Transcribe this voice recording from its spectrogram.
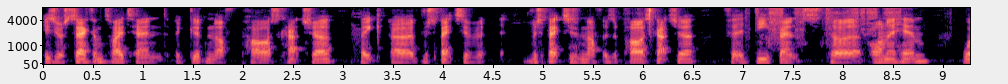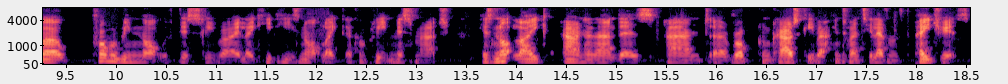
is your second tight end a good enough pass catcher, like uh, respective respected enough as a pass catcher for a defense to honor him? Well, probably not with Dissly, right? Like he, he's not like a complete mismatch. He's not like Aaron Hernandez and uh, Rob Gronkowski back in 2011 with the Patriots,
